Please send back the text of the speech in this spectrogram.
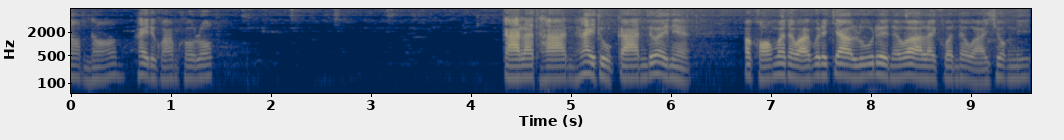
นอบน้อม ให้ด้วยความเคารพ การละทานให้ถูกการด้วยเนี่ย เอาของมาถวายพระเจ้ารู้ด้วยนะว่าอะไรควรถวายช่วงนี้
